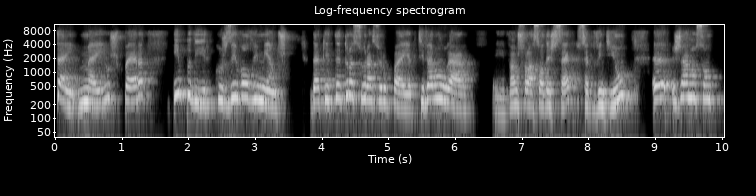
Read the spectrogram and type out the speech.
tem meios para impedir que os desenvolvimentos da arquitetura de segurança europeia que tiveram lugar e vamos falar só deste século, século XXI, eh, já não são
